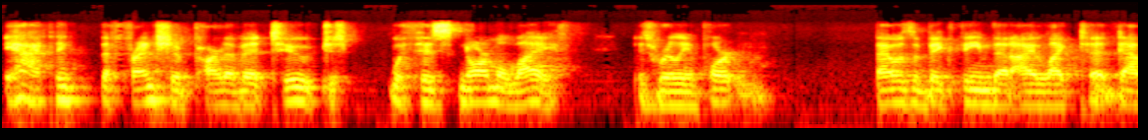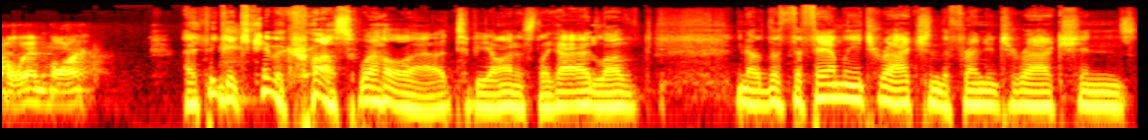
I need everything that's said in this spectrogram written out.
yeah, I think the friendship part of it too, just with his normal life, is really important. That was a big theme that I like to dabble in more. I think it came across well, uh, to be honest. Like I, I loved you know the, the family interaction the friend interactions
